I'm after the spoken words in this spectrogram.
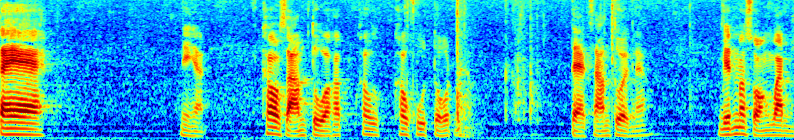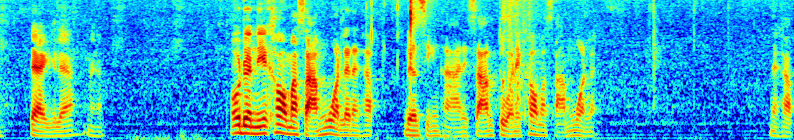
แต่ นี่ฮะเข้าสามตัวครับ เข้าเข้าคู่โต๊ดนะครับ แตกสามตัวอีกแล้ว เว้นมาสองวันแตกอีกแล้วนะครับโอ้เดือนนี้เข้ามาสามงวดแล้วนะครับ เดือนสิงหาในสามตัวนี้เข้ามาสามงวดแล้วนะครับ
